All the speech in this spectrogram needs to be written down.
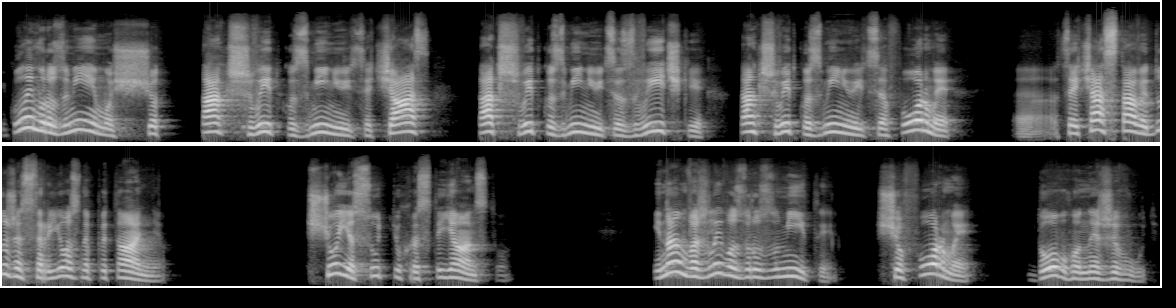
І коли ми розуміємо, що так швидко змінюється час, так швидко змінюються звички, так швидко змінюються форми, цей час ставить дуже серйозне питання. Що є суттю християнства? І нам важливо зрозуміти, що форми довго не живуть.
